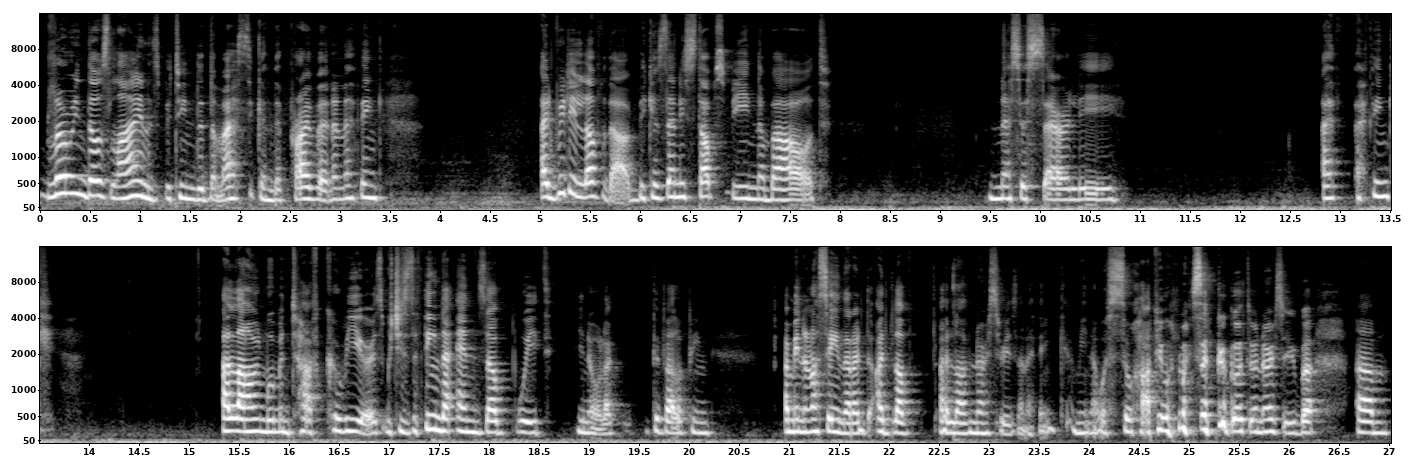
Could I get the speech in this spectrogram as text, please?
blurring those lines between the domestic and the private and I think I'd really love that because then it stops being about necessarily I, I think allowing women to have careers, which is the thing that ends up with, you know, like developing. I mean, I'm not saying that I'd, I'd love I love nurseries, and I think I mean I was so happy when my son could go to a nursery, but um,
